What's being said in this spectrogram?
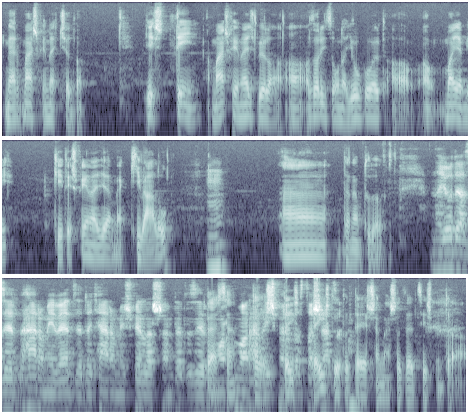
Mert másfél meccsed van. És tény, a másfél meccsből a, a, az Arizona jó volt, a, a Miami két és fél negyen meg kiváló, mm de nem tudod. Na jó, de azért három éve edzed, vagy három és fél lassan, tehát azért Persze, mar- marhára ismered azt a te is tudod, teljesen más az edzés, mint a,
